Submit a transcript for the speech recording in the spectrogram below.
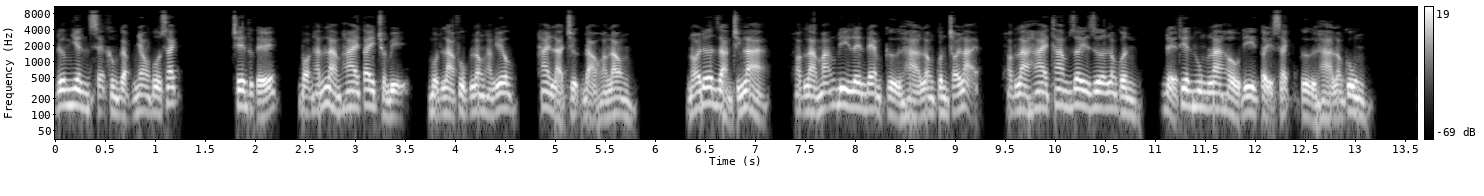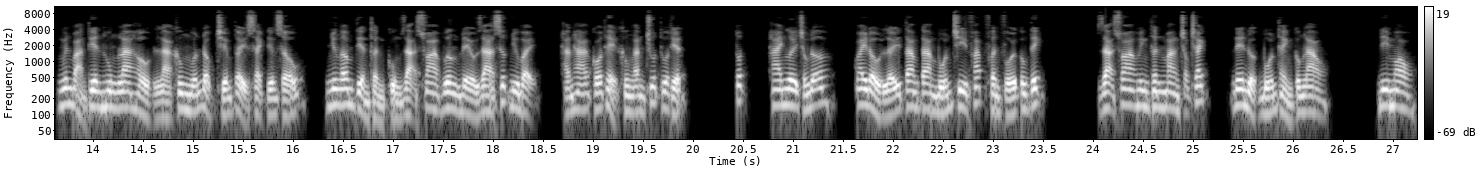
đương nhiên sẽ không gặp nhau vô sách. Trên thực tế, bọn hắn làm hai tay chuẩn bị, một là phục long hàng yêu, hai là trực đảo hoàng long. Nói đơn giản chính là, hoặc là mãng đi lên đem cử hà long quân trói lại, hoặc là hai tham dây dưa long quân, để thiên hung la hầu đi tẩy sạch cử hà long cung. Nguyên bản thiên hung la hầu là không muốn độc chiếm tẩy sạch tiếng xấu, nhưng âm tiền thần cùng dạ xoa vương đều ra sức như vậy, hắn há có thể không ăn chút thua thiệt. Tốt, hai người chống đỡ, quay đầu lấy tam tam bốn chi pháp phân phối công tích. Dạ xoa huynh thân mang trọng trách, nên được bốn thành công lao. Đi mau,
